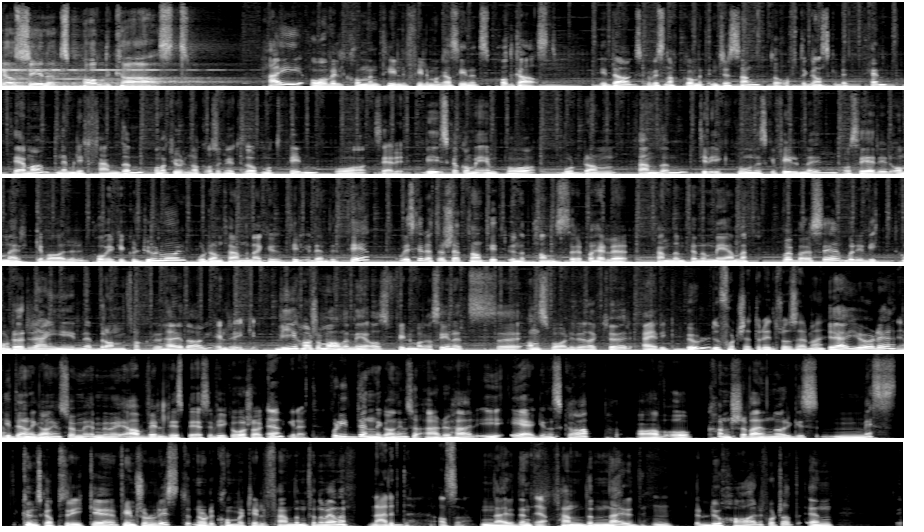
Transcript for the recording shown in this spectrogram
Filmmagasinets podkast. Hei og velkommen til Filmmagasinets podkast. I dag skal vi snakke om et interessant og ofte ganske betent tema, nemlig fandom, og naturlig nok også knytte det opp mot film og serier. Vi skal komme inn på hvordan fandom til ikoniske filmer og serier og merkevarer påvirker kulturen vår, hvordan fandom er knyttet til identitet, og vi skal rett og slett ta en titt under panseret på hele fandom-fenomenet. Får vi bare se hvorvidt det kommer til å regne brannfakler her i dag eller ikke. Vi har som vanlig med oss Filmmagasinets ansvarlig ansvarlige redaktør Eirik Bull. Du fortsetter å introdusere meg? Jeg gjør det Ja. i denne gangen som, av veldig spesifikke årsaker. Ja, greit. Fordi denne gangen så er du her i egenskap av å kanskje være Norges mest kunnskapsrike filmjournalist når det kommer til fandom-fenomenet. Nerd, altså. Nerd, en Ja. fandom-nerd. Mm. Du har fortsatt en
